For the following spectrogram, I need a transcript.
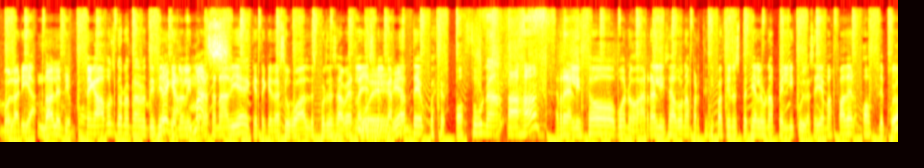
molaría. Dale tiempo. Venga, vamos con otra noticia Venga, que no le interesa más. a nadie, que te quedas igual después de saberla. y es Muy que el bien. cantante Ozuna Ajá. realizó, bueno, ha realizado una participación especial en una película. Se llama Father of the Bride.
